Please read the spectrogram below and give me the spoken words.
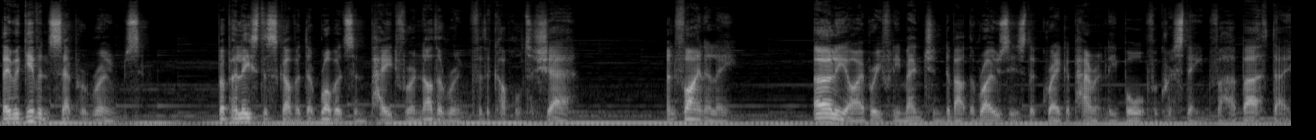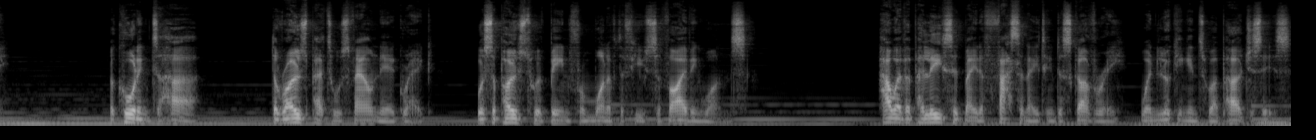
They were given separate rooms, but police discovered that Robertson paid for another room for the couple to share. And finally, earlier I briefly mentioned about the roses that Greg apparently bought for Kristin for her birthday. According to her, the rose petals found near Greg were supposed to have been from one of the few surviving ones. However, police had made a fascinating discovery when looking into her purchases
